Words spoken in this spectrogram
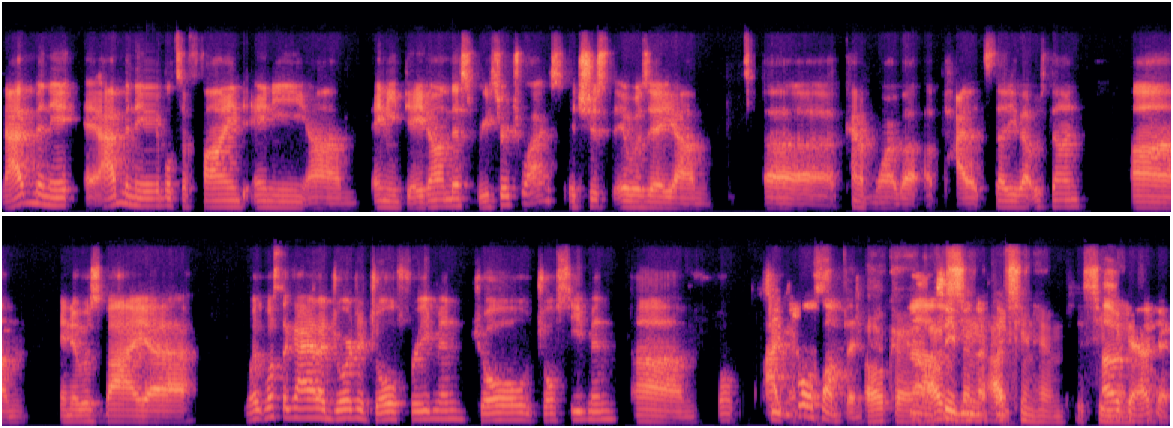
And I've been a, I've been able to find any um, any data on this research wise. It's just it was a um, uh, kind of more of a, a pilot study that was done, um, and it was by uh, what, what's the guy out of Georgia, Joel Friedman, Joel Joel Seedman. Um, well, I pull something. Okay, uh, I've, seen, I've seen him. Seen okay, him. okay.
